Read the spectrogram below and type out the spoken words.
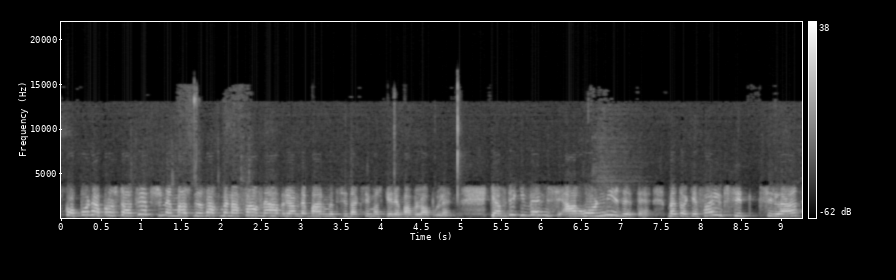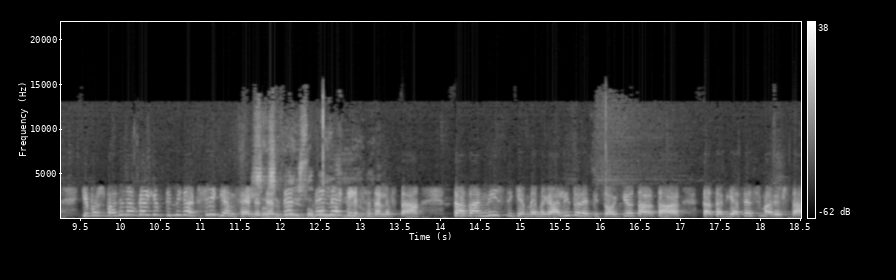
σκοπό να προστατέψουν εμάς που δεν θα έχουμε να φάμε αύριο αν δεν πάρουμε τη σύνταξή μας κύριε Παυλόπουλε. Και αυτή η κυβέρνηση αγωνίζεται με το κεφάλι ψη- ψηλά και προσπαθεί να βγάλει και από τη μήγα ξύγκη αν θέλετε. Σας Δεν, ευχαριστώ δεν πολύ, έκλεψε κύριε τα λεφτά, τα δανείστηκε με μεγαλύτερο επιτόκιο, τα, τα, τα, τα διαθέσιμα ρευστά.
